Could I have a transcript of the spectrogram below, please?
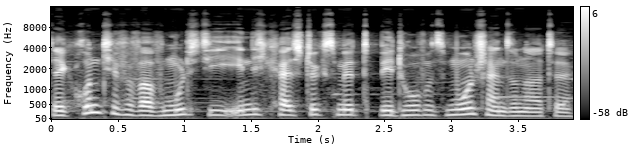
Der Grund hierfür war vermutlich die Ähnlichkeit des Stücks mit Beethovens Mondscheinsonate.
